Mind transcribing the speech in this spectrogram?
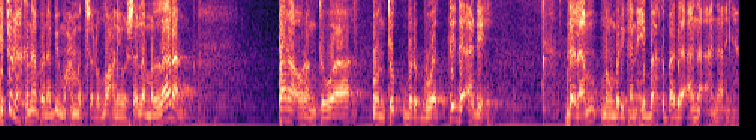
Itulah kenapa Nabi Muhammad SAW melarang para orang tua untuk berbuat tidak adil dalam memberikan hibah kepada anak-anaknya.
